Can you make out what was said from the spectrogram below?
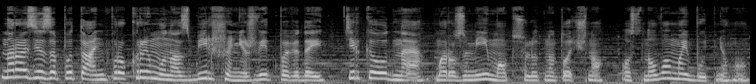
Наразі запитань про Крим у нас більше ніж відповідей. Тільки одне ми розуміємо абсолютно точно: основа майбутнього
